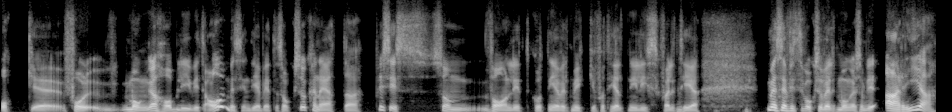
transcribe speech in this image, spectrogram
och eh, for, många har blivit av med sin diabetes också och kan äta precis som vanligt, gått ner väldigt mycket, fått helt ny livskvalitet. Mm. Men sen finns det också väldigt många som blir arga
